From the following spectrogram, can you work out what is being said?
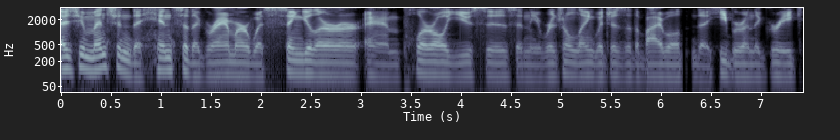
As you mentioned, the hints of the grammar with singular and plural uses in the original languages of the Bible, the Hebrew and the Greek.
